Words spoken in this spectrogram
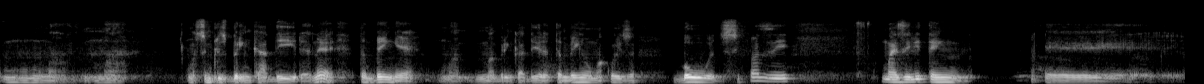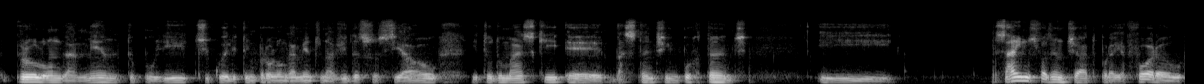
uma, uma, uma simples brincadeira, né? Também é uma, uma brincadeira, também é uma coisa boa de se fazer, mas ele tem é, prolongamento político, ele tem prolongamento na vida social e tudo mais que é bastante importante. E saímos fazendo teatro por aí afora. O,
